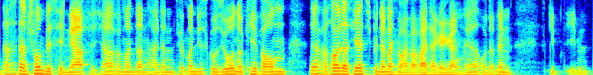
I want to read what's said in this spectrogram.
das ist dann schon ein bisschen nervig, ja, wenn man dann halt, dann führt man Diskussionen, okay, warum, ne, was soll das jetzt? Ich bin dann manchmal auch einfach weitergegangen, ja, oder wenn, es gibt eben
